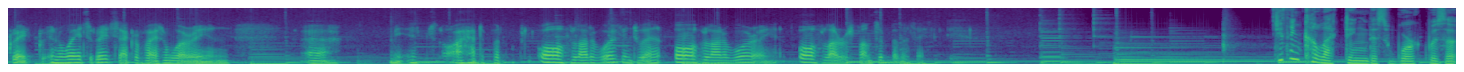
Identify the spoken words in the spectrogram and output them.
great, in a way, it's a great sacrifice and worry, and uh, I had to put an awful lot of work into it, an awful lot of worry, an awful lot of responsibility. Do you think collecting this work was a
